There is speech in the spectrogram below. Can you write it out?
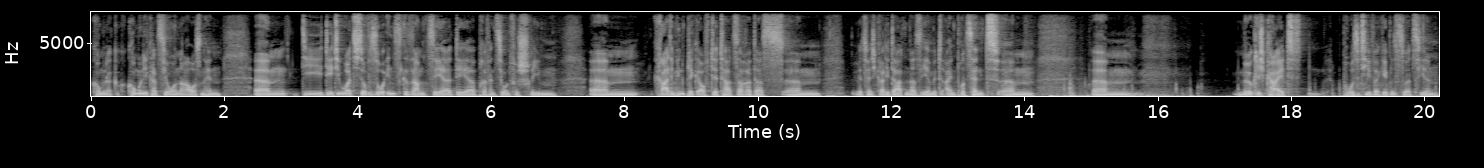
Kommunikation nach außen hin. Ähm, die DTU hat sich sowieso insgesamt sehr der Prävention verschrieben. Ähm, Gerade im Hinblick auf die Tatsache, dass ähm, jetzt wenn ich gerade die Daten da sehe, mit ein Prozent ähm, ähm, Möglichkeit, positive Ergebnisse zu erzielen.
